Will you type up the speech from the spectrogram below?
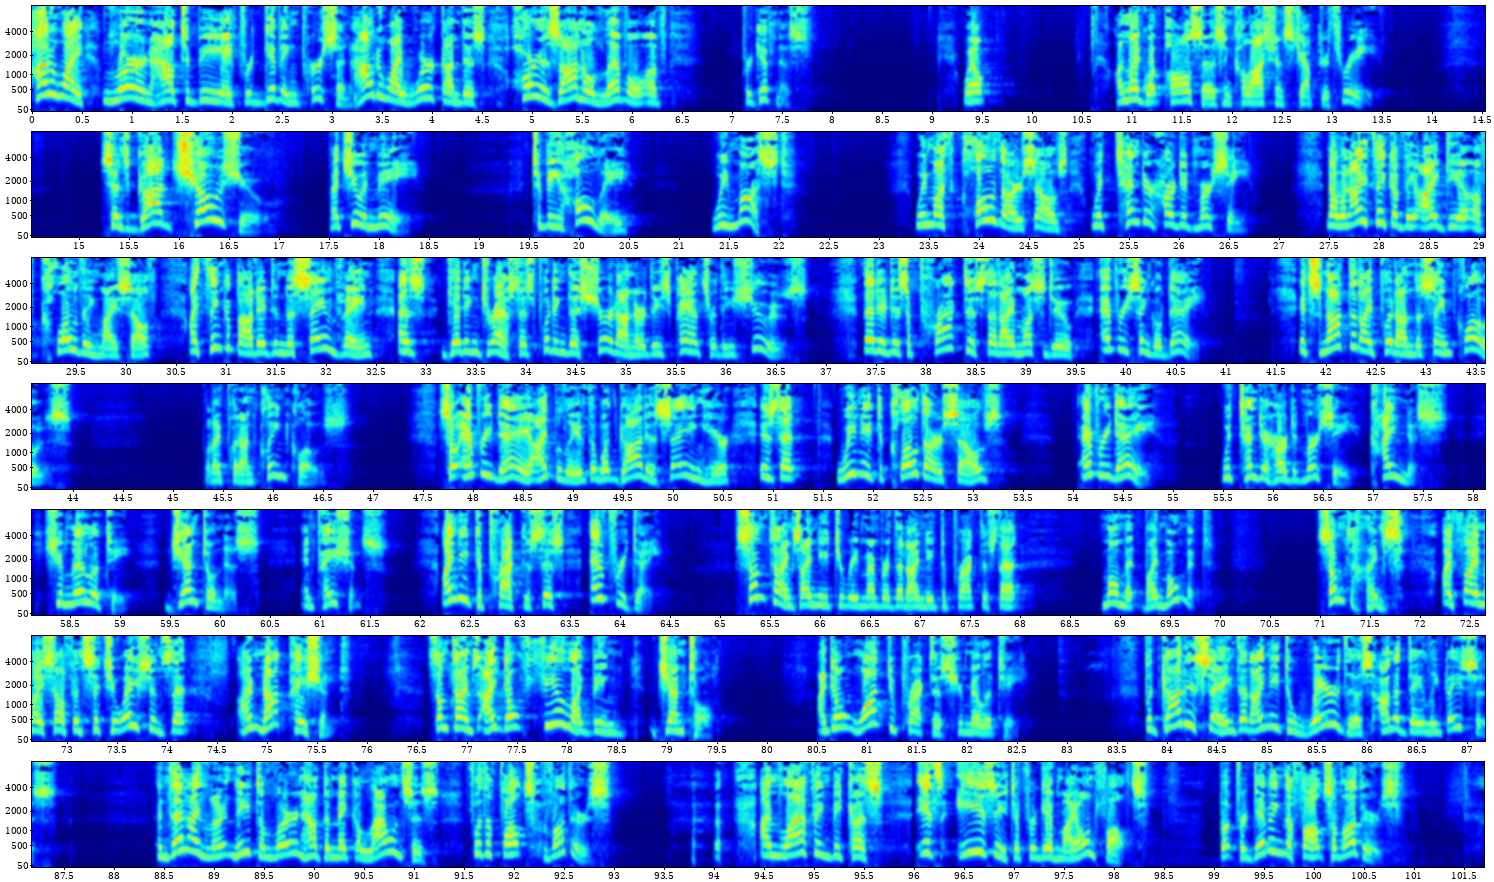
How do I learn how to be a forgiving person? How do I work on this horizontal level of forgiveness? Well, I like what Paul says in Colossians chapter 3. Since God chose you, that's you and me, to be holy, we must. We must clothe ourselves with tender-hearted mercy now, when I think of the idea of clothing myself, I think about it in the same vein as getting dressed, as putting this shirt on or these pants or these shoes. That it is a practice that I must do every single day. It's not that I put on the same clothes, but I put on clean clothes. So every day I believe that what God is saying here is that we need to clothe ourselves every day with tender-hearted mercy, kindness, humility, gentleness, and patience. I need to practice this every day. Sometimes I need to remember that I need to practice that moment by moment. Sometimes I find myself in situations that I'm not patient. Sometimes I don't feel like being gentle. I don't want to practice humility. But God is saying that I need to wear this on a daily basis. And then I learn, need to learn how to make allowances for the faults of others. I'm laughing because it's easy to forgive my own faults, but forgiving the faults of others,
